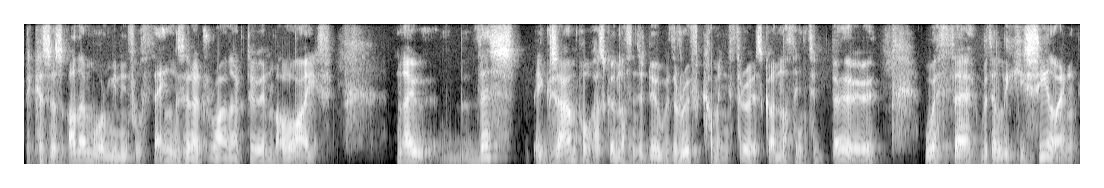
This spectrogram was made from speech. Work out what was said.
because there's other more meaningful things that I'd rather do in my life. Now, this example has got nothing to do with the roof coming through. It's got nothing to do with the with a leaky ceiling.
